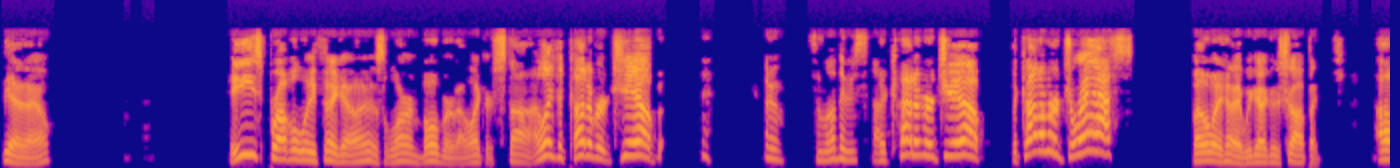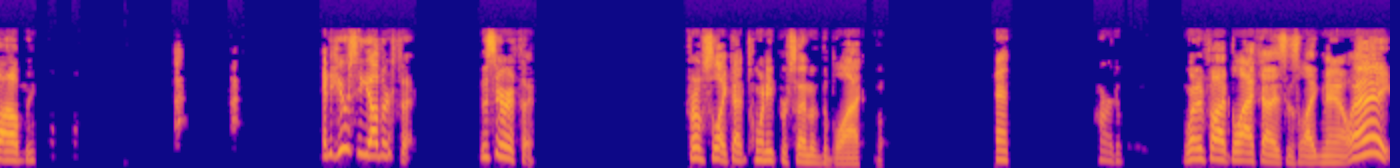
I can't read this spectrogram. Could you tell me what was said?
you know, he's probably thinking, oh, this is Lauren Boebert. I like her style. I like the cut of her jib. Some other stuff. The cut of her jib. The cut of her dress. By the way, hey, we gotta go shopping. Um, and here's the other thing. This is the other thing. Trump's like got 20% of the black vote. Part of it. One in five black guys is like now, hey,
